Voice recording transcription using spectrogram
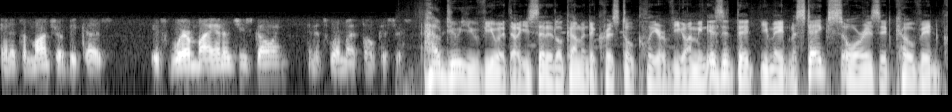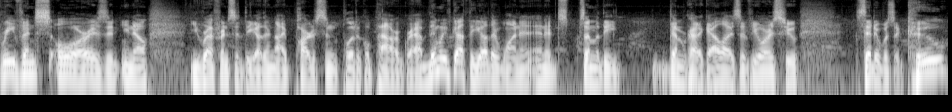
and it's a mantra because it's where my energy's going and it's where my focus is. How do you view it, though? You said it'll come into crystal clear view. I mean, is it that you made mistakes, or is it COVID grievance, or is it, you know, you referenced it the other night, partisan political power grab? Then we've got the other one, and it's some of the Democratic allies of yours who said it was a coup,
